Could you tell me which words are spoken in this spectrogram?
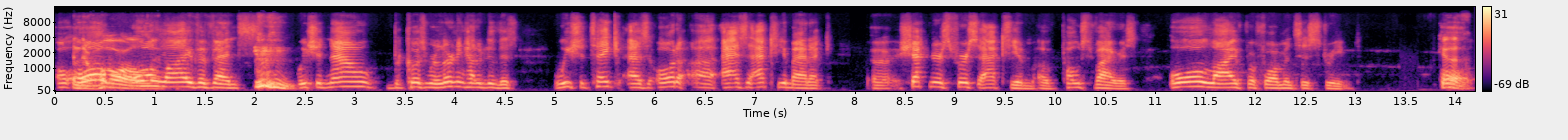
all, all live events. we should now, because we're learning how to do this, we should take as auto, uh, as axiomatic uh, Schechner's first axiom of post-virus: all live performances streamed. Good. All.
